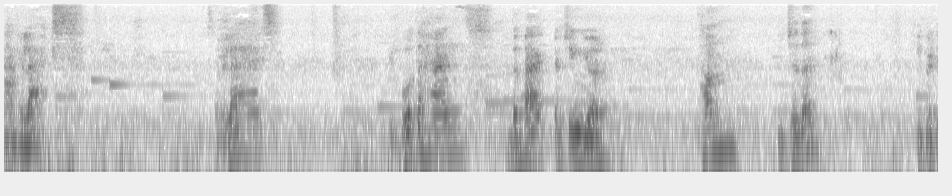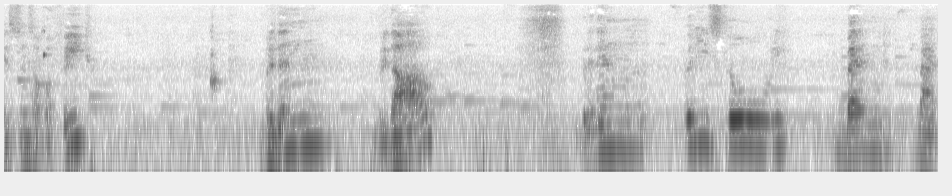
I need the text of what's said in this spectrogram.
and relax. So relax. With both the hands, the back touching your thumb each other. Keep a distance of a feet. Breathe in, breathe out. Breathe in very slowly. Bend back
